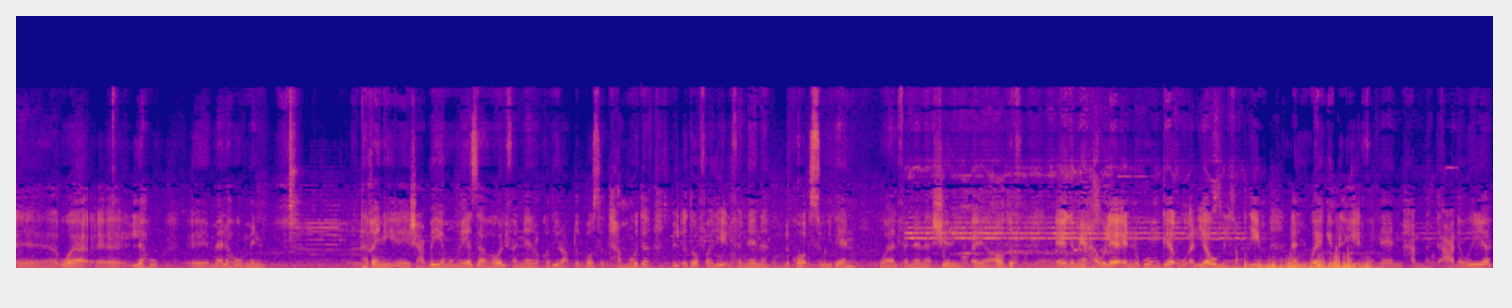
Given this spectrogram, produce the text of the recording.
آه، وله ما له من أغاني شعبية مميزة وهو الفنان القدير عبد الباسط حمودة بالإضافة للفنانة لقاء السويدان والفنانة شيري عاطف. جميع هؤلاء النجوم جاءوا اليوم لتقديم الواجب للفنان محمد عدوية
